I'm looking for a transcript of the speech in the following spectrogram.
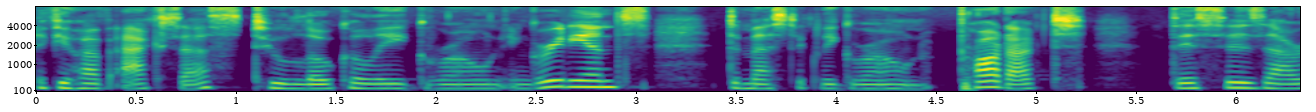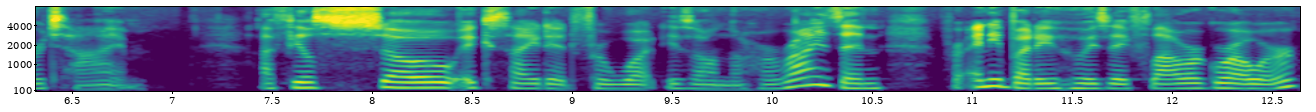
if you have access to locally grown ingredients, domestically grown product, this is our time. I feel so excited for what is on the horizon for anybody who is a flower grower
